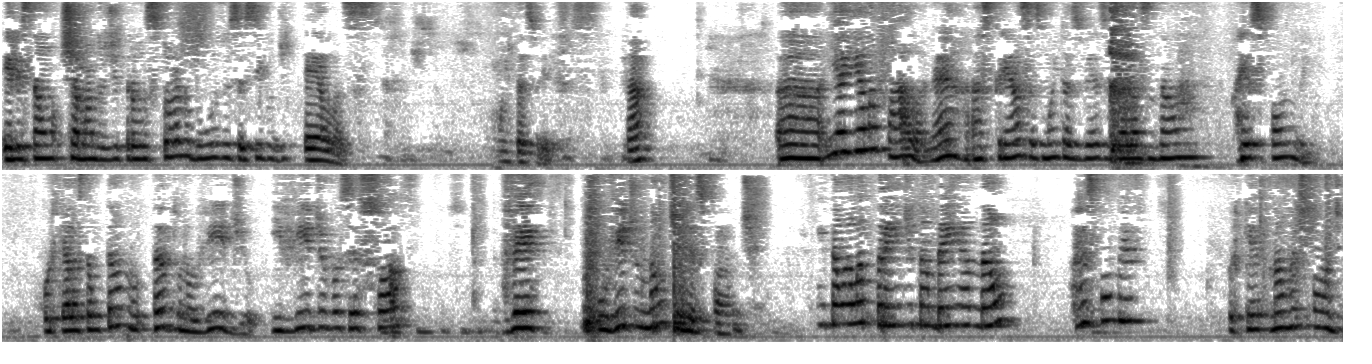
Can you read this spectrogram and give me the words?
Eles estão chamando de transtorno do uso excessivo de telas, muitas vezes, tá? Ah, e aí ela fala, né? As crianças muitas vezes elas não respondem, porque elas estão tão, tanto no vídeo e vídeo você só vê, o vídeo não te responde. Então ela aprende também a não responder, porque não responde.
